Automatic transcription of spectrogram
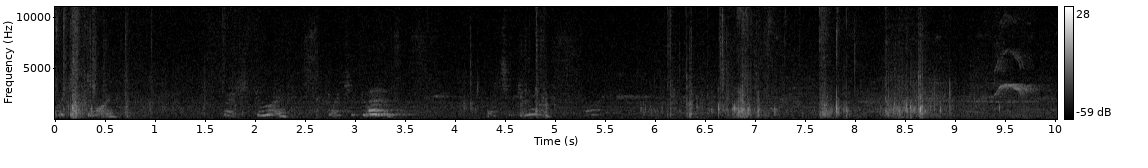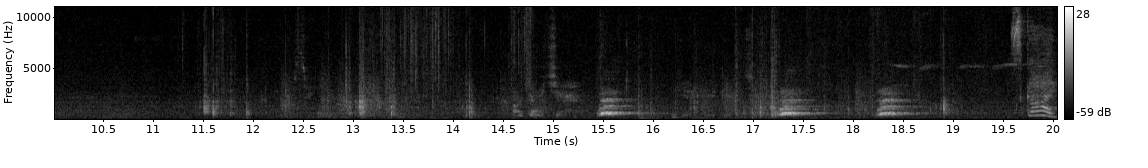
What you doing? What you doing? What you doing? What you doing? I got you. Yeah, I got you. Skye.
